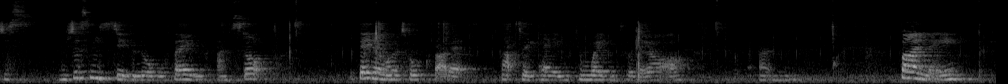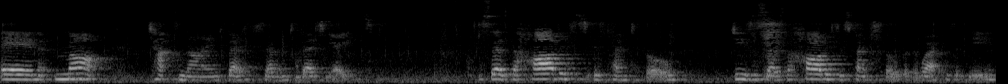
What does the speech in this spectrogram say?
just, we just need to do the normal thing and stop. If they don't want to talk about it, that's okay. We can wait until they are. Um, finally, in Mark chapter 9, 37 to 38, it says, The harvest is plentiful. Jesus says, The harvest is plentiful, but the workers are few.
